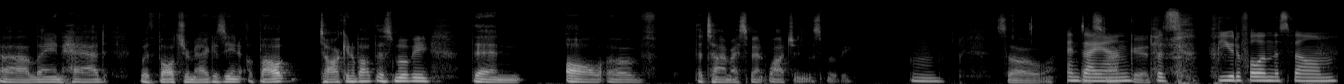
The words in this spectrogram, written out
uh, Lane had with Vulture magazine about talking about this movie, than all of the time I spent watching this movie. Mm. So And Diane good. was beautiful in this film.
